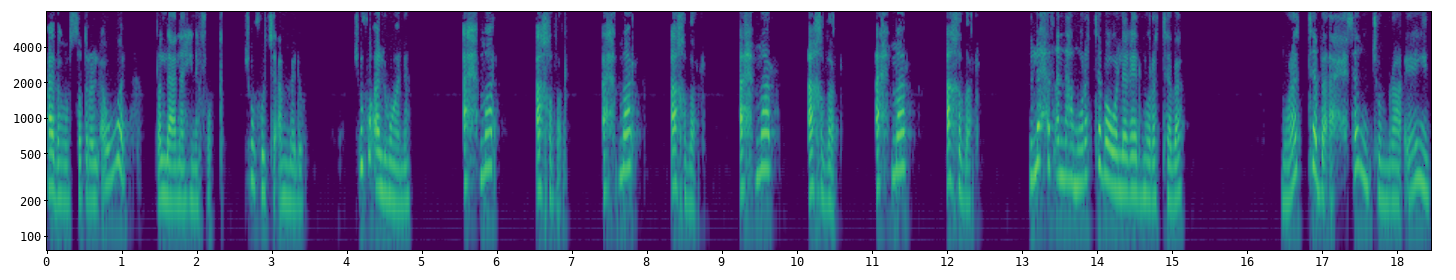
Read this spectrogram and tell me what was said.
هذا هو السطر الأول. طلعناه هنا فوق. شوفوا تأملوا. شوفوا ألوانه. أحمر أخضر. أحمر أخضر. أحمر أخضر. أحمر أخضر. نلاحظ أنها مرتبة ولا غير مرتبة؟ مرتبة. أحسنتم رائعين.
